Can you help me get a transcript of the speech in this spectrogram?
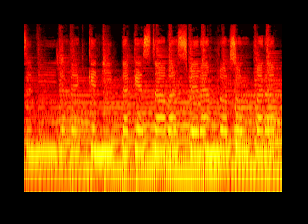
semilla pequeñita que estaba esperando al sol para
